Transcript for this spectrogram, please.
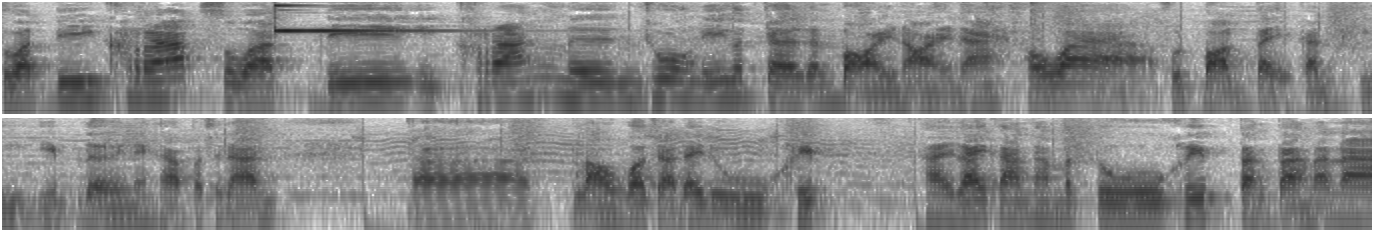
สวัสดีครับ สวัสดีอีกครั้งหนึ่งช่วงนี้ก็เจอกันบ่อยหน่อยนะ เพราะว่าฟุตบอลเตะกันถี่ยิบเลยนะครับ เพราะฉะนั้นเเราก็จะได้ดูคลิปไฮไลท์การทำประตูคลิปต่างๆ นานา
